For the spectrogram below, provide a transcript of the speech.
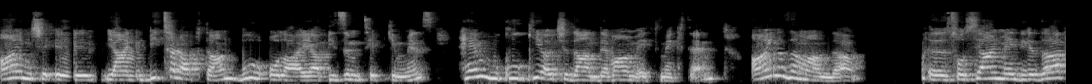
aynı şey e, yani bir taraftan bu olaya bizim tepkimiz hem hukuki açıdan devam etmekte aynı zamanda e, sosyal medyada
